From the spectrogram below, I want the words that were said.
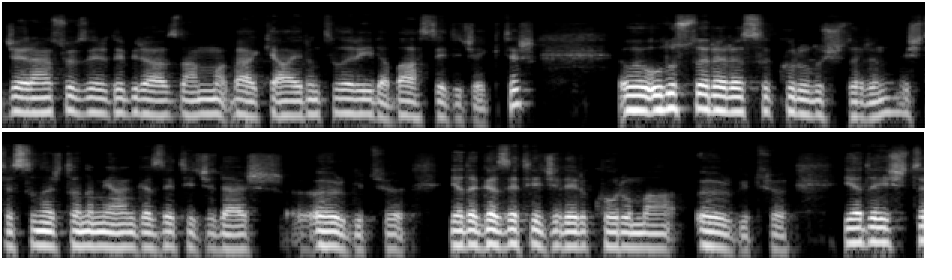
Ceren Sözleri de birazdan belki ayrıntılarıyla bahsedecektir. Uluslararası kuruluşların işte sınır tanımayan gazeteciler örgütü ya da gazetecileri koruma örgütü ya da işte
